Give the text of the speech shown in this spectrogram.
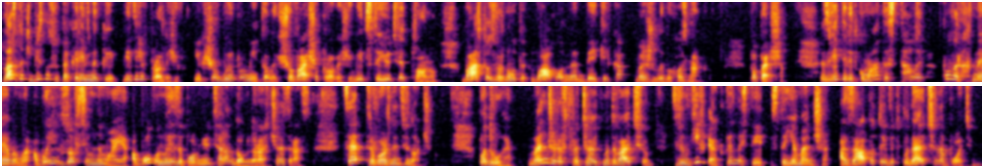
Власники бізнесу та керівники відділів продажів. Якщо ви помітили, що ваші продажі відстають від плану, варто звернути увагу на декілька важливих ознак. По-перше, звіти від команди стали поверхневими, або їх зовсім немає, або вони заповнюються рандомно раз через раз. Це тривожний дзвіночок. По-друге, менеджери втрачають мотивацію, дзвінків і активності стає менше, а запити відкладаються на потім.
